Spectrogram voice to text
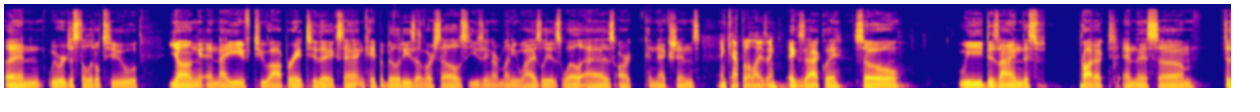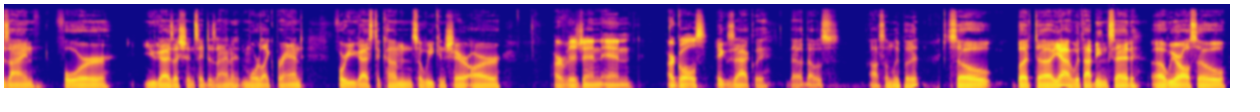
And we were just a little too young and naive to operate to the extent and capabilities of ourselves using our money wisely as well as our connections And capitalizing. exactly so we designed this product and this um, design for you guys i shouldn't say design more like brand for you guys to come and so we can share our Our vision and our goals. Exactly. That that was awesomely put. So, but uh, yeah, with that being said, uh, we are also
